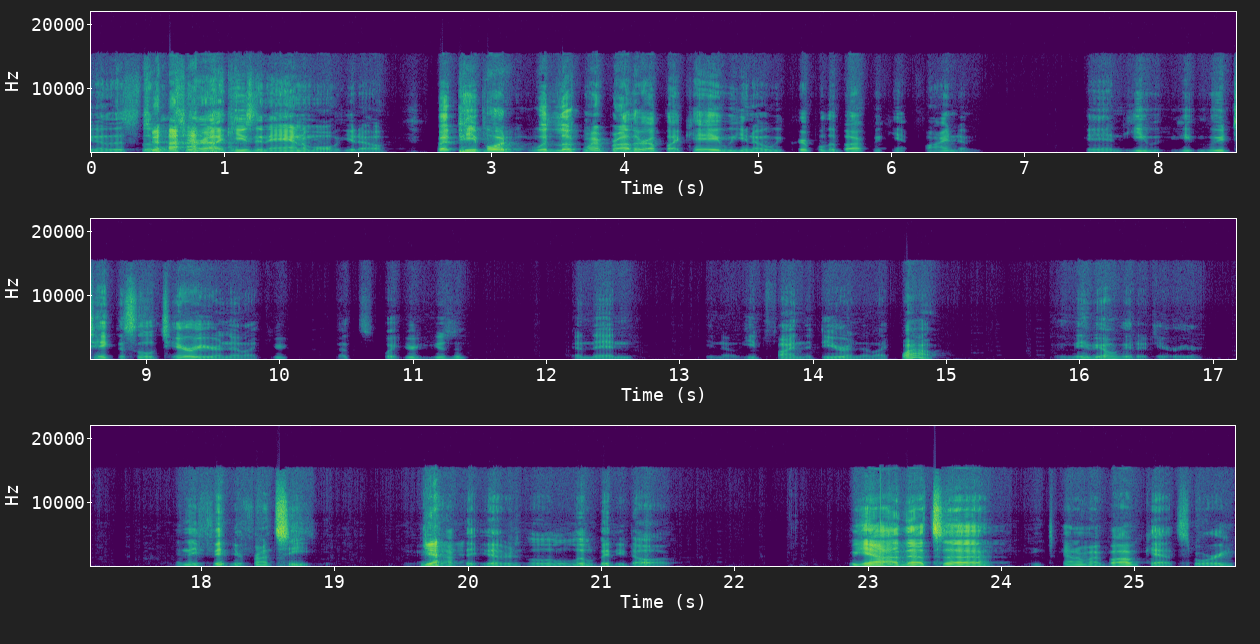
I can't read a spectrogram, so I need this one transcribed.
You know, this little terrier, like he's an animal. You know, but people would, would look my brother up like, "Hey, we, you know, we crippled a buck, we can't find him," and he, he we would take this little terrier, and they're like, "That's what you're using," and then, you know, he'd find the deer, and they're like, "Wow, maybe I'll get a terrier," and they fit in your front seat. You Yeah. to- yeah, there's a little little bitty dog. But yeah, that's uh, that's kind of my bobcat story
